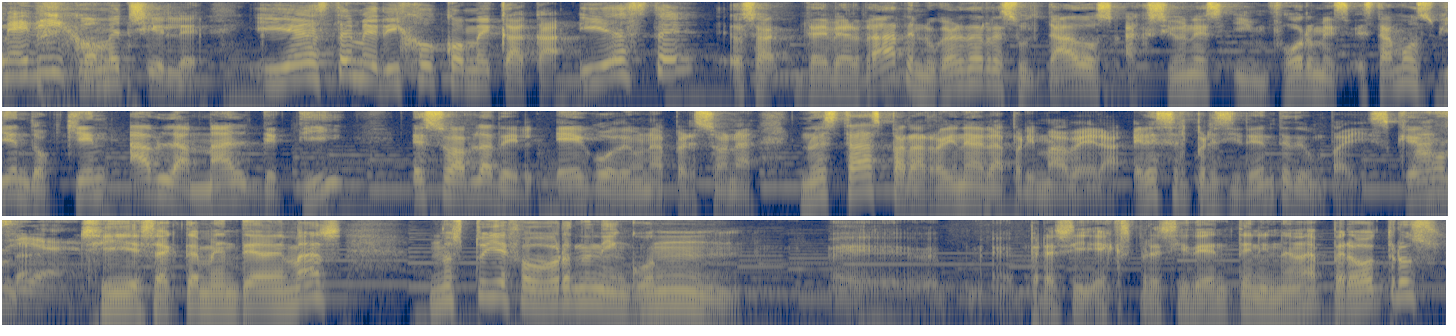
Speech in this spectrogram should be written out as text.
Me dijo. come chile, y este me dijo, come caca, y este, o sea, de verdad, en lugar de resultados, acciones, informes, estamos viendo quién habla mal de ti, eso habla del ego de una persona. No estás para reina de la primavera, eres el presidente de un país. ¿Qué onda? Así es. Sí, exactamente. Además, no estoy a favor de ningún eh, presi- expresidente ni nada, pero otros,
